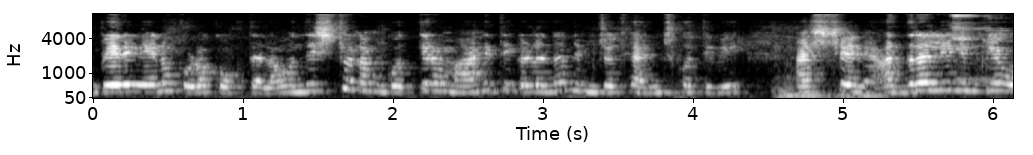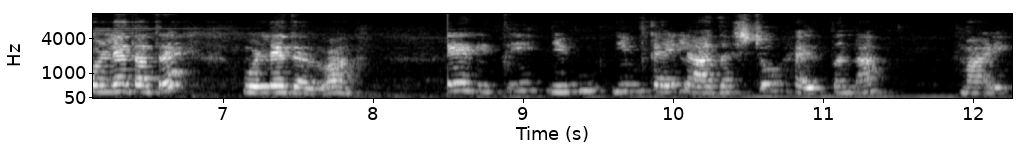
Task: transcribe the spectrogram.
ಬೇರೆ ಏನೂ ಕೊಡೋಕೆ ಹೋಗ್ತಾ ಇಲ್ಲ. ಒಂದಿಷ್ಟು ನಮ್ಗೆ ಗೊತ್ತಿರೋ ಮಾಹಿತಿಗಳನ್ನು ನಿಮ್ಮ ಜೊತೆ ಹಂಚ್ಕೋತೀವಿ ಅಷ್ಟೇ ಅದರಲ್ಲಿ ನಿಮಗೆ ಒಳ್ಳೇದಾದರೆ ಒಳ್ಳೇದಲ್ವಾ ಅದೇ ರೀತಿ ನಿಮ್ಮ ನಿಮ್ಮ ಕೈಲಿ ಆದಷ್ಟು ಹೆಲ್ಪನ್ನು ಮಾಡಿ.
